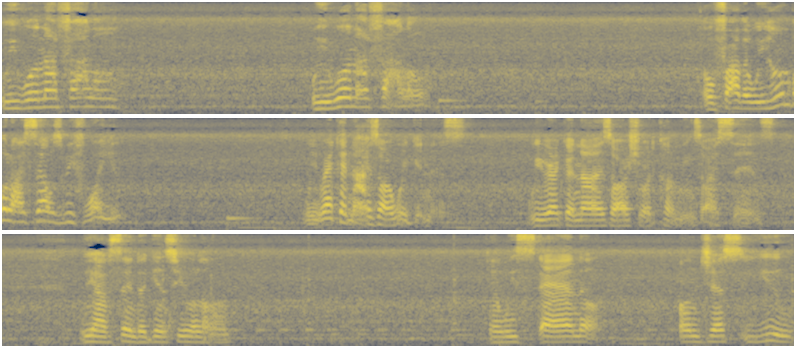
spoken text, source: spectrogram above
We will not follow. We will not follow. Oh, Father, we humble ourselves before you. We recognize our wickedness. We recognize our shortcomings, our sins. We have sinned against you alone. And we stand on just you,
